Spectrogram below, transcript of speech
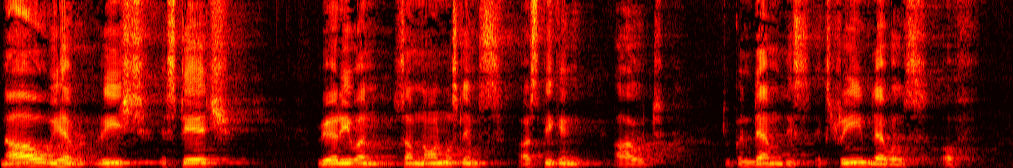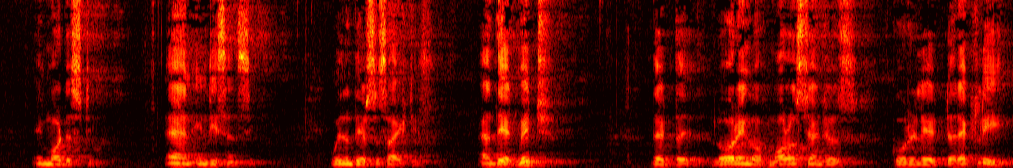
Now we have reached a stage where even some non Muslims are speaking out to condemn these extreme levels of immodesty and indecency within their societies. And they admit that the lowering of moral standards correlate directly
